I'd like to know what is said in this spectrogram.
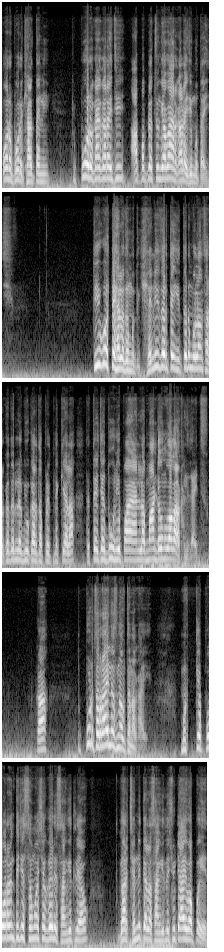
पोरं पोरं खेळताना की पोरं काय करायची? आपापल्या चुंग्या बाहेर काढायची मुतायची. ती गोष्ट ह्याला जमत ह्यानी जर त्या इतर मुलांसारखं जर लघवी करायचा प्रयत्न केला तर त्याच्या दोन्ही पायांना मांड्यावून वगाळ जायचं. का? तर पुढचं राहिलंच नव्हतं ना काय. मग त्या पोराने त्याची समस्या घरी सांगितल्या घरच्यांनी त्याला सांगितलं शेवटी आई बाप आहेत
